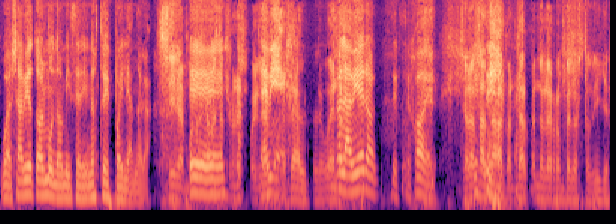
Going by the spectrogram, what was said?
Bueno, ya vio todo el mundo Misery, no estoy spoileando acá. Sí, eh, pero bueno. ¿No la vieron? Se, joden. Ya le faltaba contar cuando le rompe los tobillos.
